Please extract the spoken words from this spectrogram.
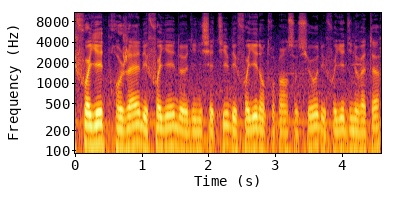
foyers de projets, des foyers d'initiatives, des foyers d'entrepreneurs sociaux, des foyers d'innovateurs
